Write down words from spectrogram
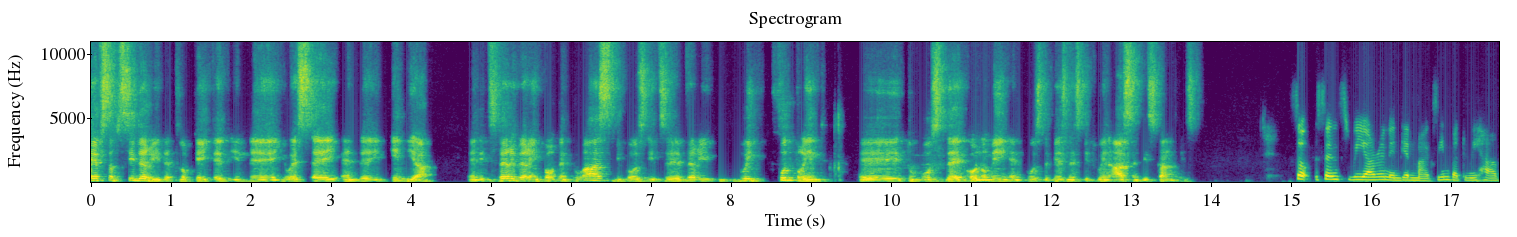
have subsidiary that located in the USA and in India, and it's very, very important to us because it's a very big footprint to boost the economy and boost the business between us and these countries. So since we are an Indian magazine, but we have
